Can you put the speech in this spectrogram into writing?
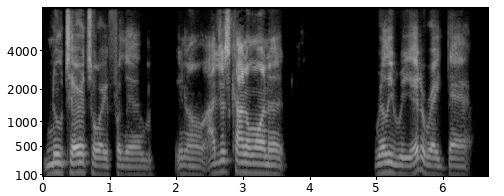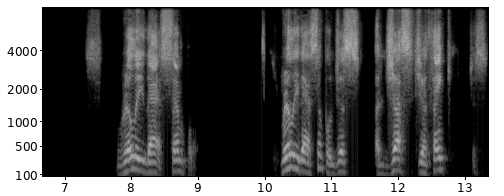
new territory for them, you know, I just kind of want to really reiterate that really that simple. Really that simple. Just adjust your thinking. Just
